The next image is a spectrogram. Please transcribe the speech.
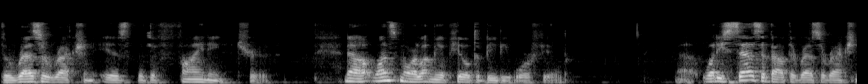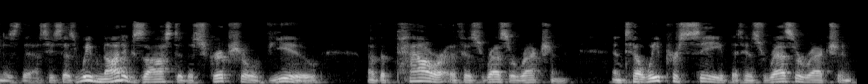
the resurrection is the defining truth. Now, once more, let me appeal to B.B. Warfield. Uh, what he says about the resurrection is this. He says, we've not exhausted the scriptural view of the power of his resurrection until we perceive that his resurrection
